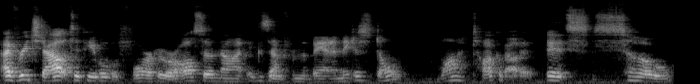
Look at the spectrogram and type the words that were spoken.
I've reached out to people before who are also not exempt from the ban and they just don't want to talk about it. It's so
